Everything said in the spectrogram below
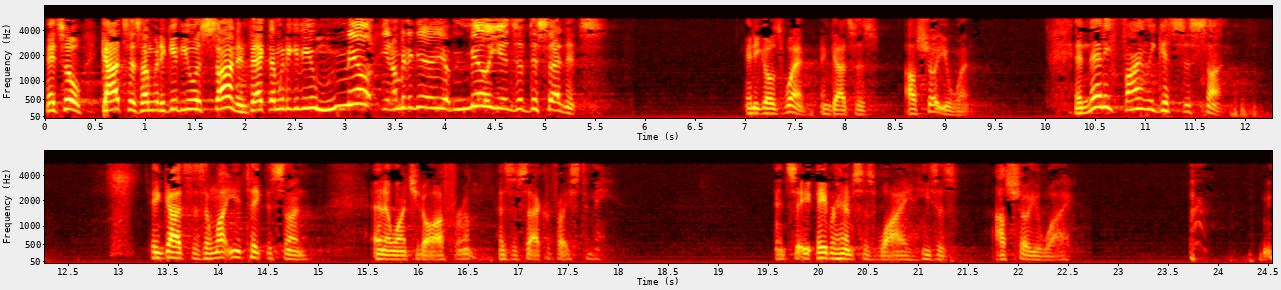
And so God says, I'm going to give you a son. In fact, I'm going to give you mil- you know, I'm going to give you millions of descendants. And he goes, when? And God says, I'll show you when. And then he finally gets his son. And God says, I want you to take the son and I want you to offer him as a sacrifice to me. And say, Abraham says, why? He says, I'll show you why.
